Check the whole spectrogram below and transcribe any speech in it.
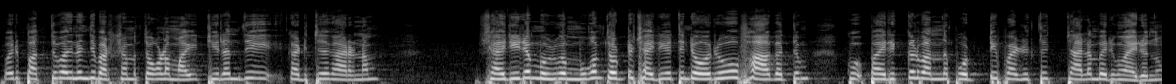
ഒരു പത്ത് പതിനഞ്ച് വർഷത്തോളമായി ചിലന്തി കടിച്ചത് കാരണം ശരീരം മുഴുവൻ മുഖം തൊട്ട് ശരീരത്തിന്റെ ഓരോ ഭാഗത്തും പരുക്കൾ വന്ന് പൊട്ടി പഴുത്ത് ചലം വരുമായിരുന്നു.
